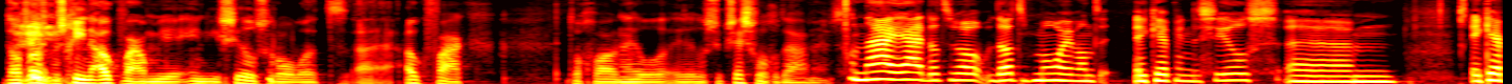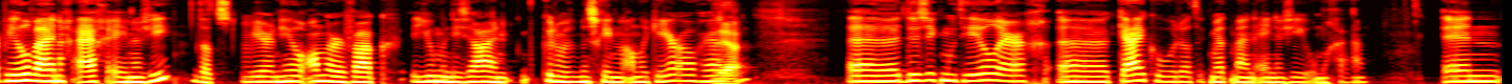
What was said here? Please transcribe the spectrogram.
dat was misschien ook waarom je in die salesrol het uh, ook vaak toch gewoon heel, heel succesvol gedaan hebt. Nou ja, dat is wel dat is mooi, want ik heb in de sales. Um, ik heb heel weinig eigen energie. Dat is weer een heel ander vak. Human design kunnen we het misschien een andere keer over hebben. Ja. Uh, dus ik moet heel erg uh, kijken hoe dat ik met mijn energie omga. En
